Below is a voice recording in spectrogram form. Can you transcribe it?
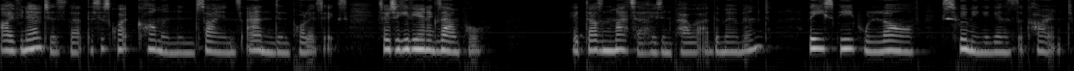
I've noticed that this is quite common in science and in politics, so to give you an example, it doesn't matter who's in power at the moment, these people love swimming against the current.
